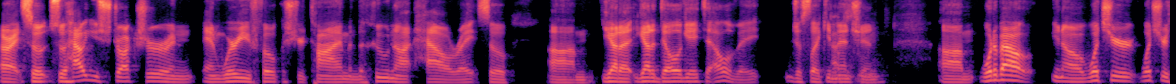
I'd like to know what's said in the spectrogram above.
All right, so so how you structure and and where you focus your time and the who not how, right? So um, you gotta you gotta delegate to elevate, just like you Absolutely. mentioned. Um, what about you know what's your what's your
